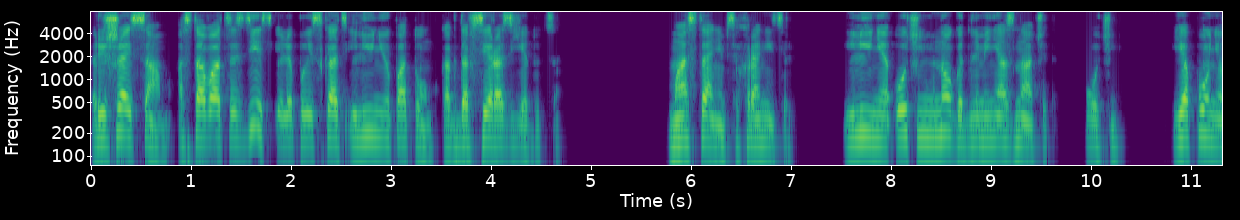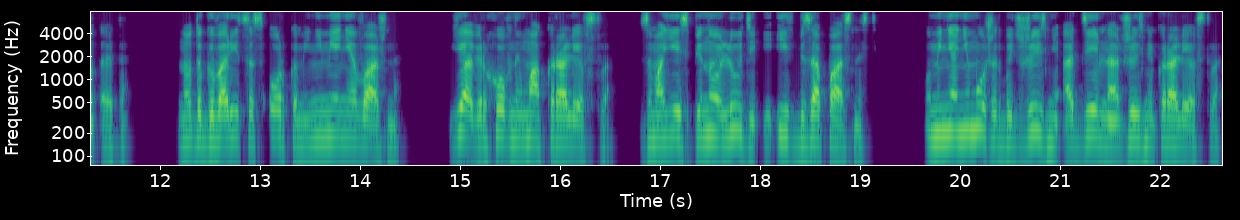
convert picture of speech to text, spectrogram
Решай сам, оставаться здесь или поискать и линию потом, когда все разъедутся. Мы останемся, хранитель. И линия очень много для меня значит. Очень. Я понял это. Но договориться с орками не менее важно. Я верховный маг королевства. За моей спиной люди и их безопасность. У меня не может быть жизни отдельно от жизни королевства.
